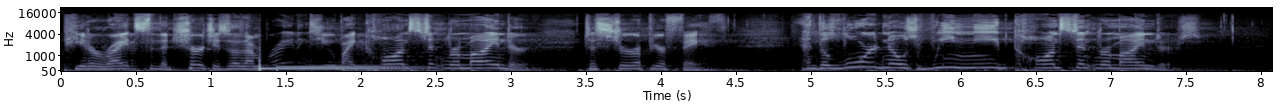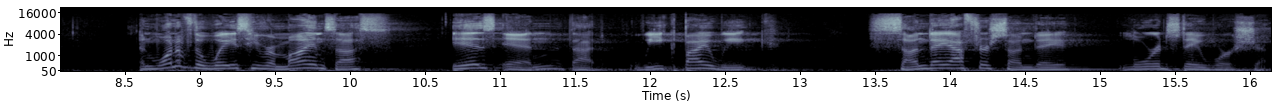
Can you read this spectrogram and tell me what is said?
Peter writes to the church, he says, I'm writing to you by constant reminder to stir up your faith. And the Lord knows we need constant reminders. And one of the ways he reminds us is in that week by week, Sunday after Sunday, Lord's Day worship,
